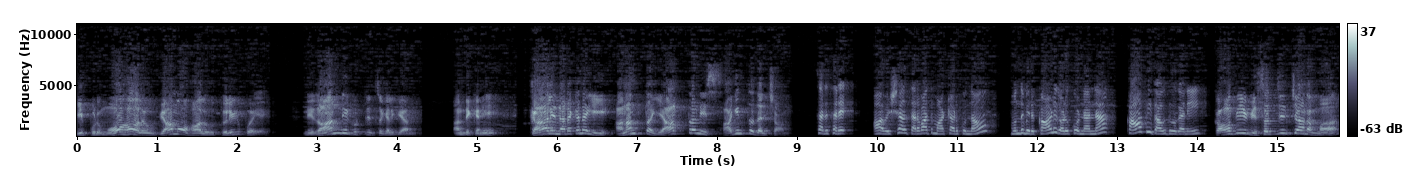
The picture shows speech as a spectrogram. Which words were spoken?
ఇప్పుడు మోహాలు వ్యామోహాలు తొలగిపోయాయి. నిజాన్ని గుర్తించగలిగాను. అందుకని కాలి నడకన ఈ అనంత యాత్రని సాగించదలిచాను. సరే సరే. ఆ విషయాలు తర్వాత మాట్లాడుకుందాం. ముందు మీరు కాళ్ళు కడుక్కోండి నాన్న కాఫీ తాగుదు గాని. కాఫీ విసర్జించానమ్మా.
